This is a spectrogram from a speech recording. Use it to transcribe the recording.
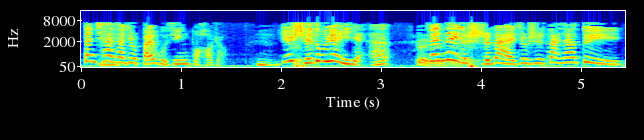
但恰恰就是白骨精不好找，嗯，因为谁都不愿意演。在那个时代，就是大家对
